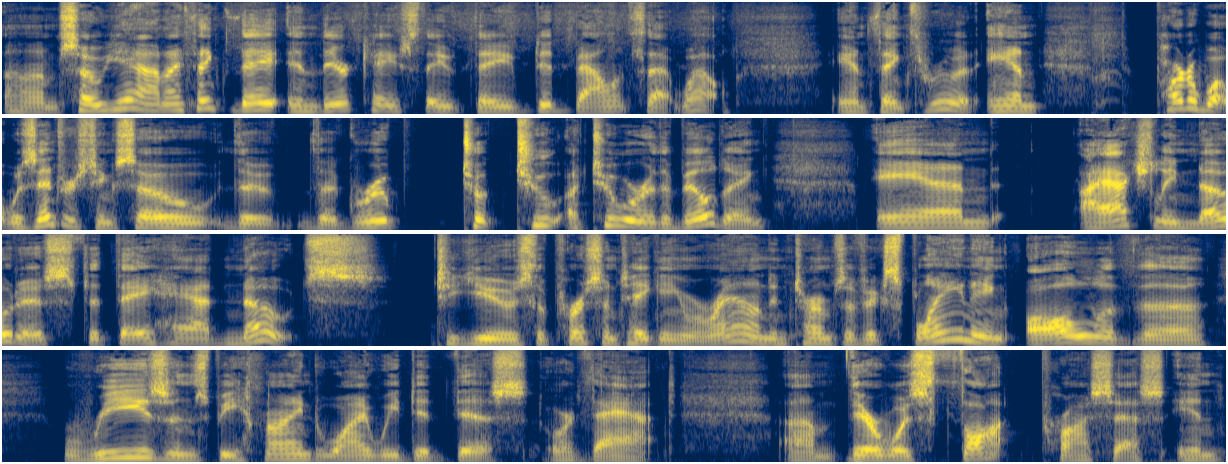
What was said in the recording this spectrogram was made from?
um, so, yeah, and I think they, in their case, they they did balance that well, and think through it. And part of what was interesting, so the the group took two, a tour of the building, and I actually noticed that they had notes to use the person taking them around in terms of explaining all of the reasons behind why we did this or that. Um, there was thought process in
